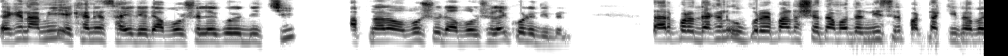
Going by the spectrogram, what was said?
দেখেন, আমি এখানে সাইডে ডাবল সেলাই করে দিচ্ছি। আপনারা অবশ্যই ডাবল সেলাই করে দিবেন। তারপরে দেখেন, উপরের পাটার সাথে আমাদের নিচের পাটটা কীভাবে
